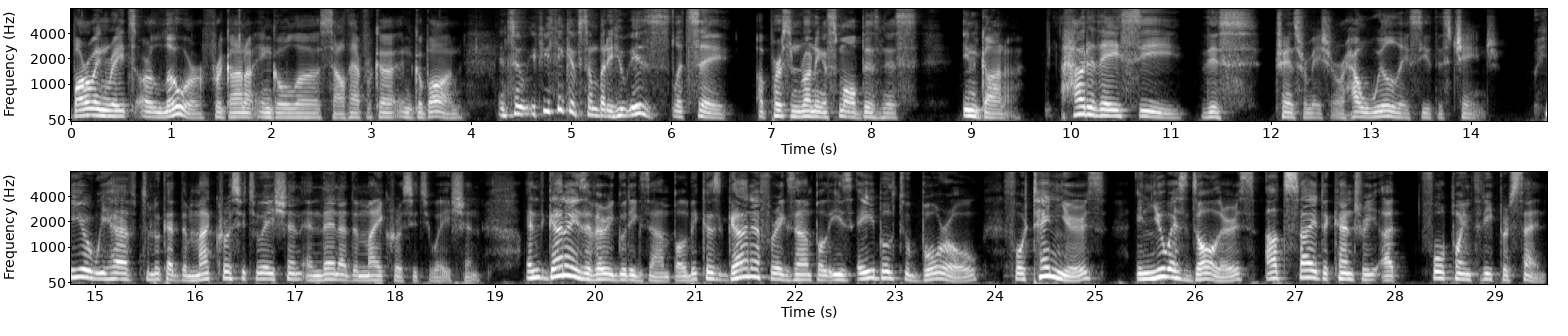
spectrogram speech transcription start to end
Borrowing rates are lower for Ghana, Angola, South Africa, and Gabon. And so, if you think of somebody who is, let's say, a person running a small business in Ghana, how do they see this transformation or how will they see this change? Here we have to look at the macro situation and then at the micro situation. And Ghana is a very good example because Ghana, for example, is able to borrow for 10 years in US dollars outside the country at 4.3%.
